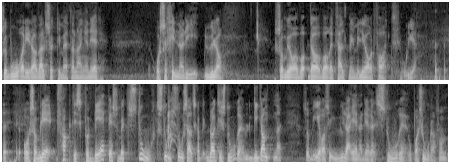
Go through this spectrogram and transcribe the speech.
Så borer de da vel 70 meter lenger ned, og så finner de Ula som da var et felt med en milliard fat olje. Og som ble faktisk for BP som et stort, stort stort selskap, blant de store gigantene, så blir altså Ula en av deres store operasjoner sånn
